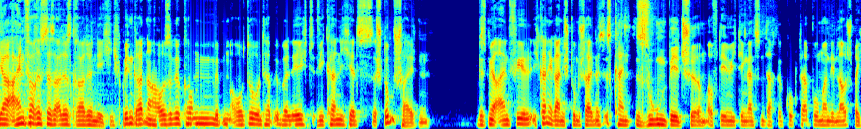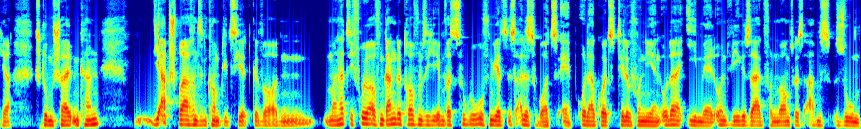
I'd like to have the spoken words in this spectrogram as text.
Ja, einfach ist das alles gerade nicht. Ich bin gerade nach Hause gekommen mit dem Auto und habe überlegt, wie kann ich jetzt stumm schalten? Bis mir einfiel, ich kann ja gar nicht stumm schalten. Es ist kein Zoom-Bildschirm, auf dem ich den ganzen Tag geguckt habe, wo man den Lautsprecher stumm schalten kann. Die Absprachen sind kompliziert geworden. Man hat sich früher auf dem Gang getroffen, sich eben was zugerufen. Jetzt ist alles WhatsApp oder kurz telefonieren oder E-Mail und wie gesagt von morgens bis abends Zoom.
